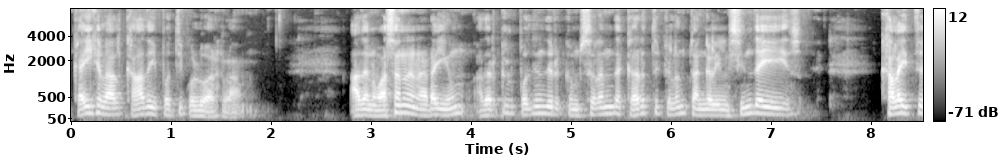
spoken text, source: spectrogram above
கைகளால் காதை பொத்தி கொள்வார்களாம். அதன் வசன நடையும் அதற்குள் பொதிந்திருக்கும் சிறந்த கருத்துக்களும் தங்களின் சிந்தையை கலைத்து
